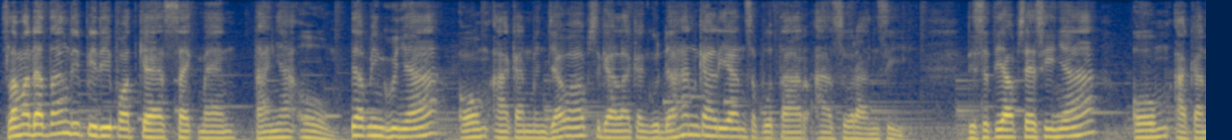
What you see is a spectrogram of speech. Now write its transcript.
Selamat datang di PD Podcast segmen Tanya Om. Setiap minggunya, Om akan menjawab segala kegundahan kalian seputar asuransi. Di setiap sesinya, Om akan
